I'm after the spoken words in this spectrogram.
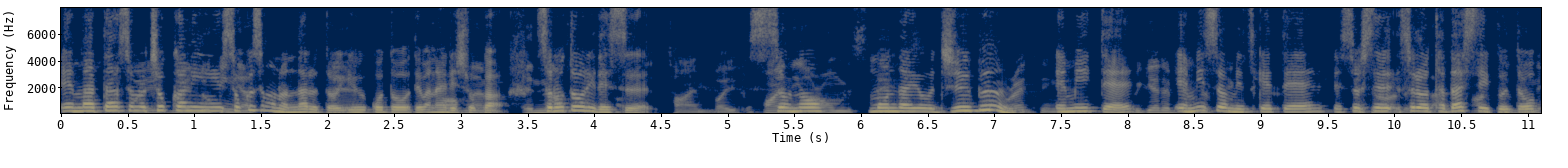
えーまたその直感に即すものになるということではないでしょうか。その通りです。その問題を十分えー見て、えーミスを見つけて、えーそしてそれを正していくと、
